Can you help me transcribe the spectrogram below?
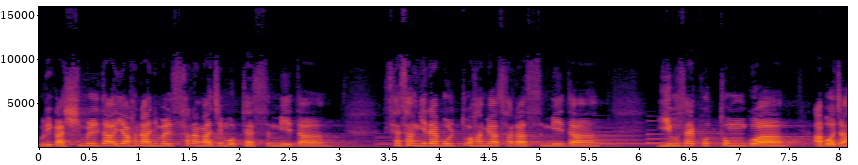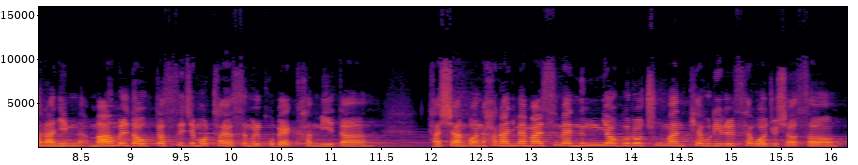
우리가 힘을 다하여 하나님을 사랑하지 못했습니다. 세상 일에 몰두하며 살았습니다. 이웃의 고통과 아버지 하나님 마음을 더욱더 쓰지 못하였음을 고백합니다. 다시 한번 하나님의 말씀의 능력으로 충만케 우리를 세워주셔서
